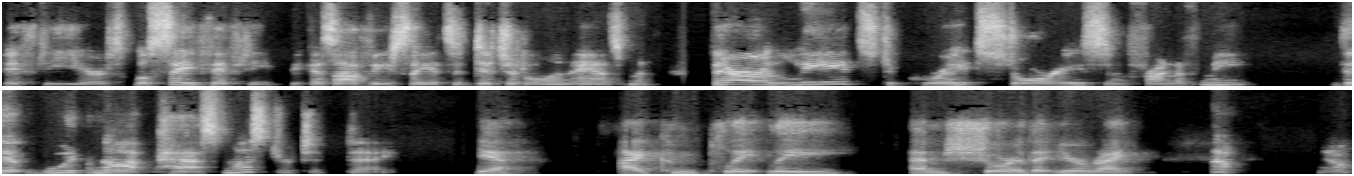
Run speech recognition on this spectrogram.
50 years. We'll say 50 because obviously it's a digital enhancement. There are leads to great stories in front of me that would not pass muster today. Yeah, I completely am sure that you're right. No, no.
